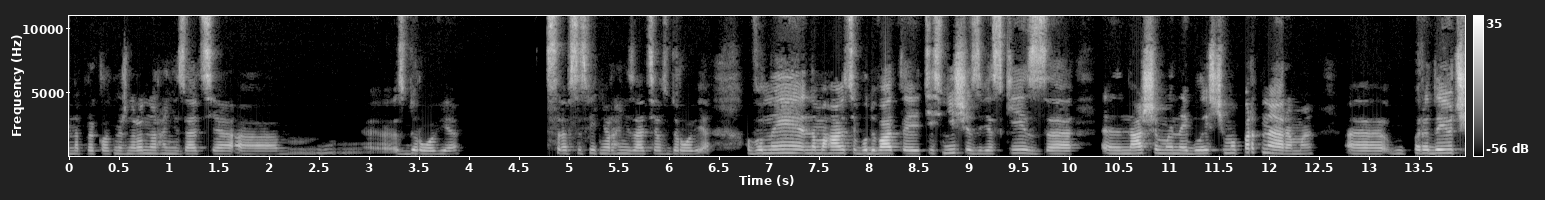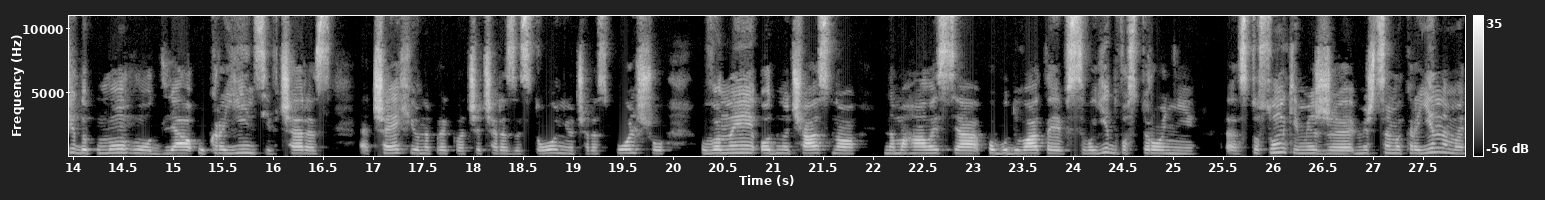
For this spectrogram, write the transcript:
наприклад, Міжнародна організація е, м, е, здоров'я, Всесвітня організація здоров'я. Вони намагаються будувати тісніші зв'язки з е, нашими найближчими партнерами, е, передаючи допомогу для українців через е, Чехію, наприклад, чи через Естонію, через Польщу. Вони одночасно намагалися побудувати в свої двосторонні е, стосунки між, між цими країнами,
